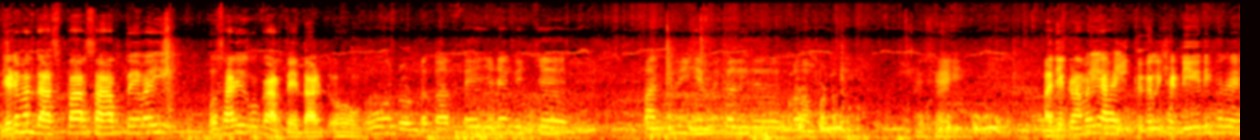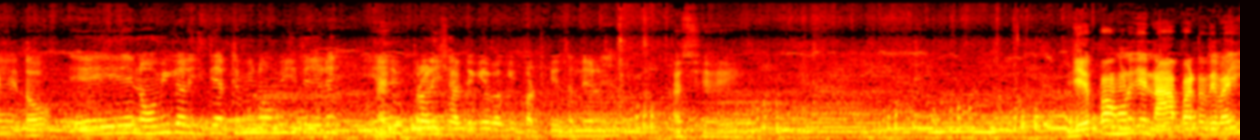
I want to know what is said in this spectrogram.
ਜਿਹੜੇ ਮੈਂ 10 ਪਾਰ ਸਾਹਿਬ ਤੇ ਬਾਈ ਉਹ ਸਾਰੀ ਕੋ ਕਰਤੇ ਦਾ ਉਹ। ਉਹ ਡੁੰਡ ਕਰਤੇ ਜਿਹੜੇ ਵਿੱਚ ਪੰਜਵੀਂ ਛੇਵੀਂ ਗਲੀ ਦੇ ਕੜਾ ਪੱਟੇ। ਅੱਛਾ ਜੀ। ਅਜੇ ਕਹਾਂ ਬਾਈ ਆਹ ਇੱਕ ਕਲੀ ਛੱਡੀ ਇਹਦੀ ਫਿਰ ਇਹ ਦੋ। ਇਹ ਇਹ ਨੌਵੀਂ ਗਲੀ ਚ ਤੇ ਅੱਠਵੀਂ ਨੌਵੀਂ ਚ ਤੇ ਜਿਹੜੇ ਇਹਨਾਂ ਦੇ ਉੱਪਰ ਵਾਲੀ ਛੱਡ ਕੇ ਬਾਕੀ ਪੱਟੇ ਥੱਲੇ ਵਾਲੇ। ਅੱਛਾ ਜੀ। ਜੇ ਆਪਾਂ ਹੁਣ ਜੇ ਨਾ ਪੱਟਦੇ ਬਾਈ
